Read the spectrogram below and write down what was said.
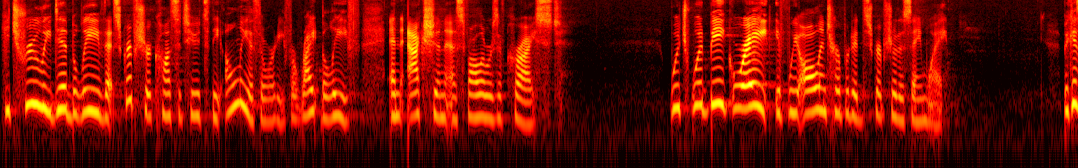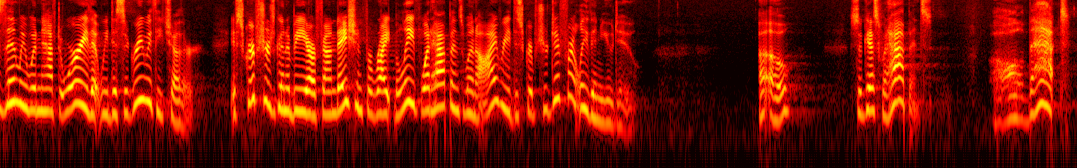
He truly did believe that Scripture constitutes the only authority for right belief and action as followers of Christ, which would be great if we all interpreted Scripture the same way. Because then we wouldn't have to worry that we disagree with each other. If Scripture is going to be our foundation for right belief, what happens when I read the Scripture differently than you do? Uh oh. So, guess what happens? All of that.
